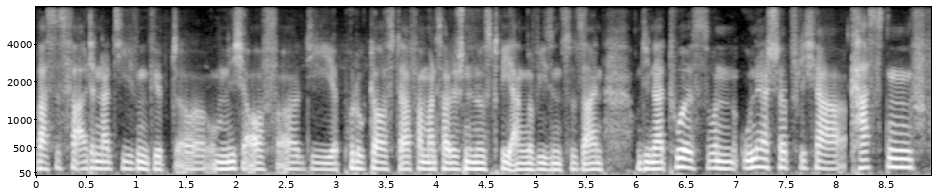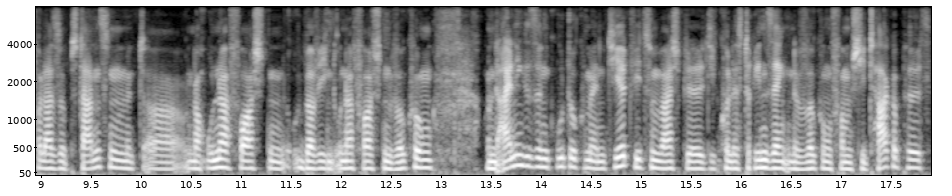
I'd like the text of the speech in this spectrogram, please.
was es für Alternativen gibt, äh, um nicht auf äh, die Produkte aus der pharmazeutischen Industrie angewiesen zu sein. Und die Natur ist so ein unerschöpflicher Kasten voller Substanzen mit äh, noch unerforschten, überwiegend unerforschten Wirkungen. Und einige sind gut dokumentiert, wie zum Beispiel die cholesterinsenkende Wirkung vom Shiitake-Pilz,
